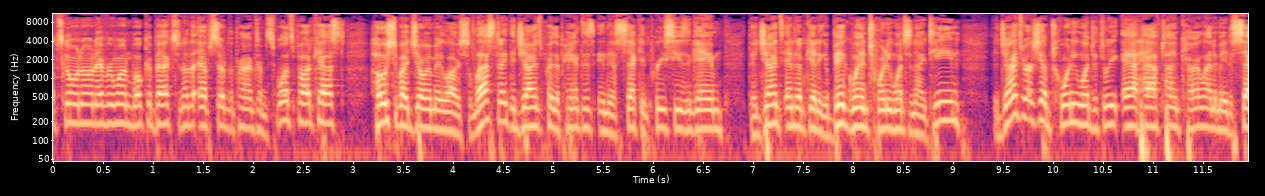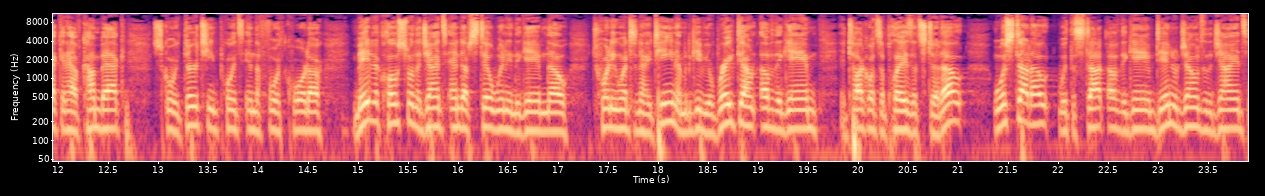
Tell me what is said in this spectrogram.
What's going on, everyone? Welcome back to another episode of the Primetime Sports Podcast, hosted by Joey Miller. So last night, the Giants played the Panthers in their second preseason game. The Giants ended up getting a big win, 21 to 19. The Giants were actually up 21 to 3 at halftime. Carolina made a second half comeback, scoring 13 points in the fourth quarter. Made it a close one. The Giants end up still winning the game, though, 21 to 19. I'm going to give you a breakdown of the game and talk about some plays that stood out. We'll start out with the start of the game. Daniel Jones of the Giants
